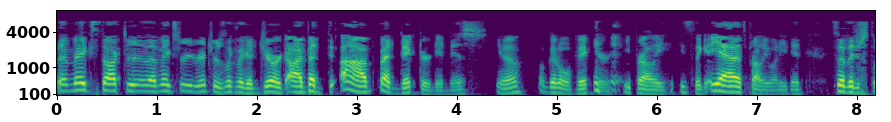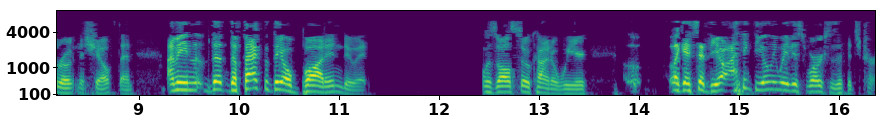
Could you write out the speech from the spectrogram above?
that makes Doctor that makes Reed Richards look like a jerk. I bet ah, I bet Victor did this. You know, oh, good old Victor. he probably he's thinking, yeah, that's probably what he did. So they just throw it in the shelf. Then, I mean, the the fact that they all bought into it was also kind of weird. Like I said, the I think the only way this works is if it's true,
